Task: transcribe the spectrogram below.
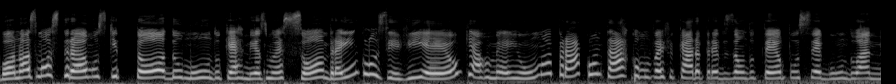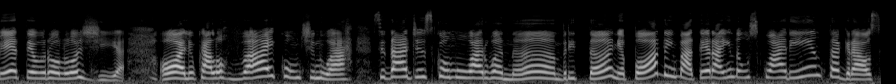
Bom, nós mostramos que todo mundo quer mesmo é sombra, inclusive eu, que arrumei uma para contar como vai ficar a previsão do tempo segundo a meteorologia. Olha, o calor vai continuar. Cidades como Aruanã, Britânia podem bater ainda os 40 graus,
